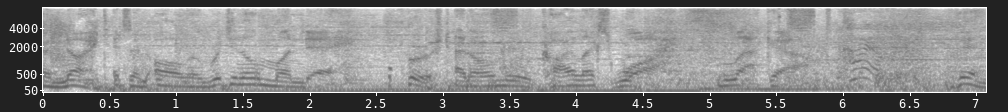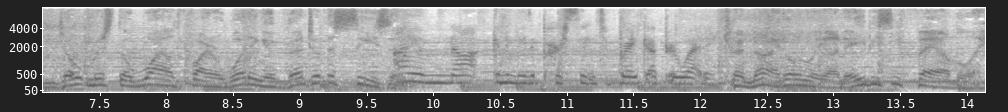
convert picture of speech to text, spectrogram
Tonight, it's an all-original Monday. First, an all-new Kyle XY, Blackout. Kyle, Then, don't miss the wildfire wedding event of the season. I am not going to be the person to break up your wedding. Tonight only on ABC Family.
